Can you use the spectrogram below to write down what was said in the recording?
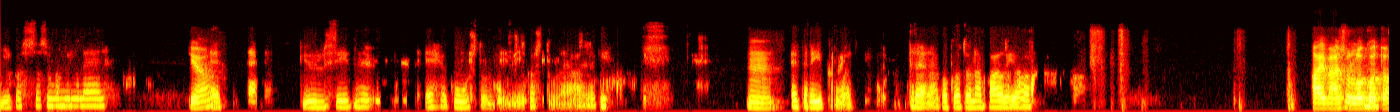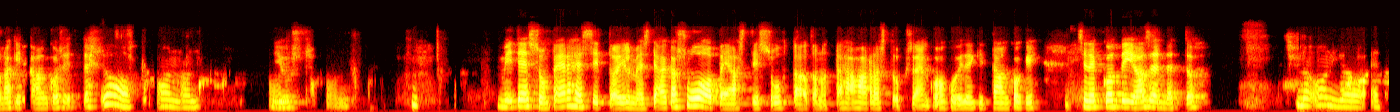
viikossa suunnilleen. Joo. Et kyllä siitä nyt ehkä kuusi tuntia viikossa tulee ainakin. Mm. Että riippuu, että treenaako kotona paljon. Aivan, sulla on kotonakin tanko sitten. Joo, on, on. on Just. On. Miten sun perhe sitten on ilmeisesti aika suopeasti suhtautunut tähän harrastukseen, kun on kuitenkin tankokin sinne kotiin asennettu? No on joo, että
